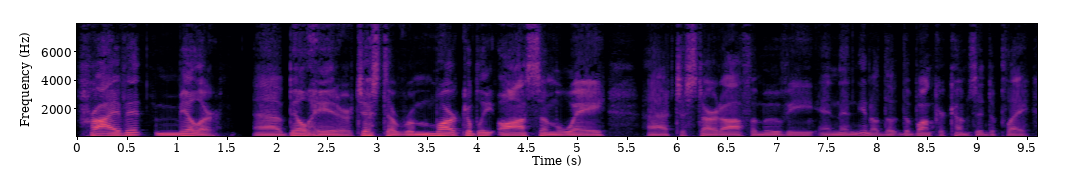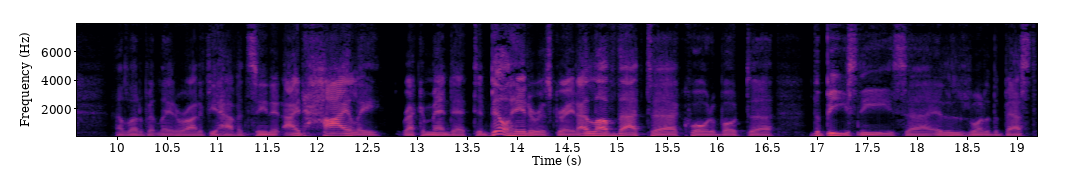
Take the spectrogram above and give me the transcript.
Private Miller, uh, Bill Hader. Just a remarkably awesome way uh, to start off a movie. And then, you know, the, the bunker comes into play a little bit later on. If you haven't seen it, I'd highly recommend it. And Bill Hader is great. I love that uh, quote about uh, the bee's knees. Uh, it is one of the best.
